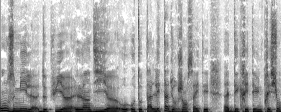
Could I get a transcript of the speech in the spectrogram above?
11 000 depuis euh, lundi euh, au, total. L'état d'urgence a été euh, décrété, une pression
